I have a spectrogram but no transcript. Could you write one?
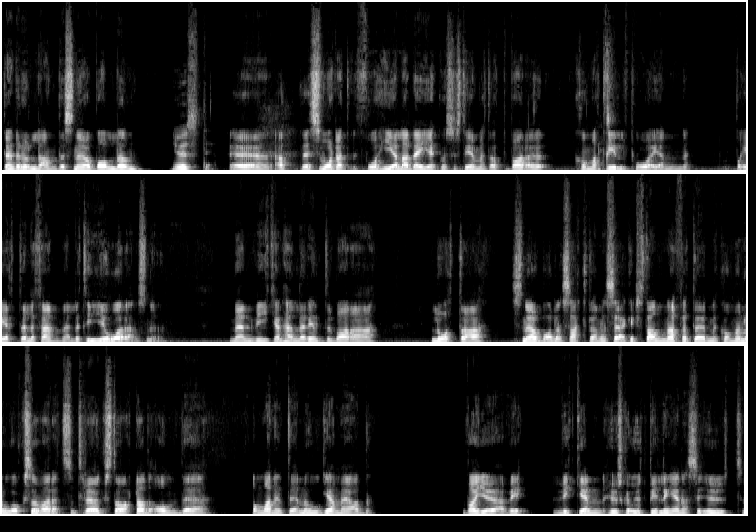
den rullande snöbollen. Just det. Eh, att det är svårt att få hela det ekosystemet att bara komma till på en på ett eller fem eller tio år ens nu. Men vi kan heller inte bara låta snöbollen sakta men säkert stanna för att den kommer nog också vara rätt så trögstartad om, det, om man inte är noga med vad gör vi? Vilken, hur ska utbildningarna se ut?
